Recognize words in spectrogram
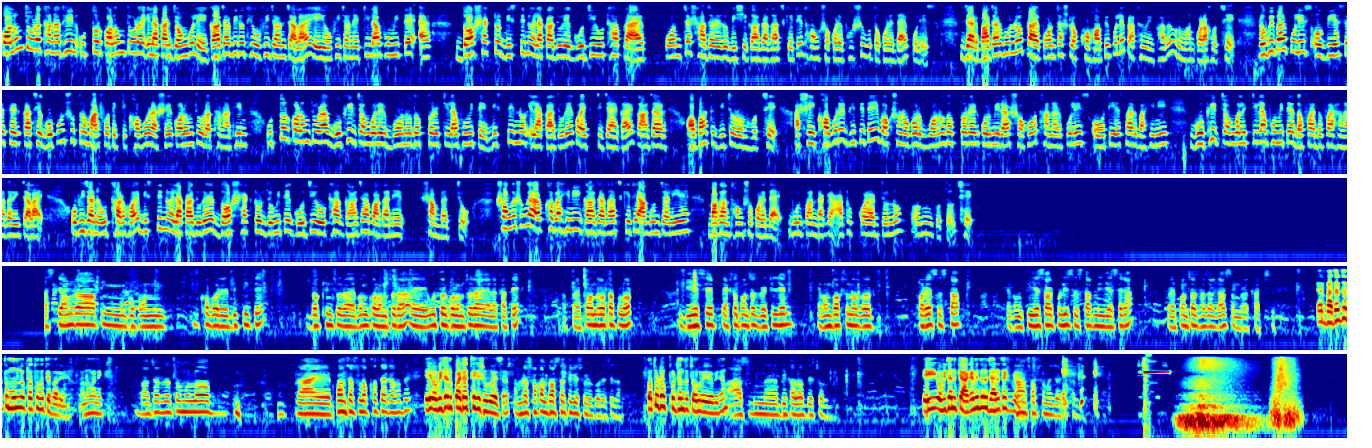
কলমচৌড়া থানাধীন উত্তর কলমচৌড়া এলাকার জঙ্গলে গাজা বিরোধী অভিযান চালায়। এই অভিযানের টিলাভূমিতে দশ হেক্টর বিস্তীর্ণ এলাকা জুড়ে গজিয়ে ওঠা প্রায় পঞ্চাশ হাজারেরও বেশি গাঁজা গাছ কেটে ধ্বংস করে ভস্মীভূত করে দেয় পুলিশ। যার বাজার মূল্য প্রায় পঞ্চাশ লক্ষ হবে বলে প্রাথমিকভাবে অনুমান করা হচ্ছে। রবিবার পুলিশ ও বিএসএফ এর কাছে গোপন সূত্র মারফত একটি খবর আসে। কলমচৌড়া থানাধীন উত্তর কলমচৌড়া গভীর জঙ্গলের বন দপ্তরের টিলাভূমিতে বিস্তীর্ণ এলাকা জুড়ে কয়েকটি জায়গায় গাঁজার অবাধ বিচরণ হচ্ছে। আর সেই খবরের ভিত্তিতেই বক্সনগর বন দপ্তরের কর্মীরা সহ থানার পুলিশ ও টিএসআর বাহিনী গভীর জঙ্গলের টিলাভূমিতে দফায় দফায় হানাদারি চালায়। অভিযানে উদ্ধার হয় বিস্তীর্ণ এলাকা জুড়ে দশ হেক্টর জমিতে গজিয়ে ওঠা গাঁজা বাগানের সাম্রাজ্য। সঙ্গে সঙ্গে আরক্ষা বাহিনী গাঁজা গাছ কেটে আগুন জ্বালিয়ে বাগান ধ্বংস করে দেয়। বুলপান্ডাকে আটক করার জন্য তদন্ত চলছে। আজকে আমরা গোপন খবরের ভিত্তিতে দক্ষিণ চোরা এবং কলমচোরা উত্তর কলমচোরা এলাকাতে প্রায় পনেরোটা প্লট বিএসএফ একশো পঞ্চাশ ব্যাটালিয়ন এবং বক্সনগর ফরেস্ট স্টাফ এবং টিএসআর পুলিশ স্টাফ মিলিয়ে সেরা প্রায় পঞ্চাশ হাজার গাছ আমরা খাচ্ছি। এর বাজারজাত মূল্য কত হতে পারে আনুমানিক? বাজারজাত মূল্য প্রায় পঞ্চাশ লক্ষ টাকা হবে। এই অভিযান কয়টার থেকে শুরু হয় স্যার? আমরা সকাল দশটা থেকে শুরু করেছিলাম। কতটুক পর্যন্ত চলবে এই অভিযান? আজ বিকাল অব্দি চলবে। এই অভিযান কি আগামী দিনে জারি থাকবে? হ্যাঁ সবসময় জারি থাকবে।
